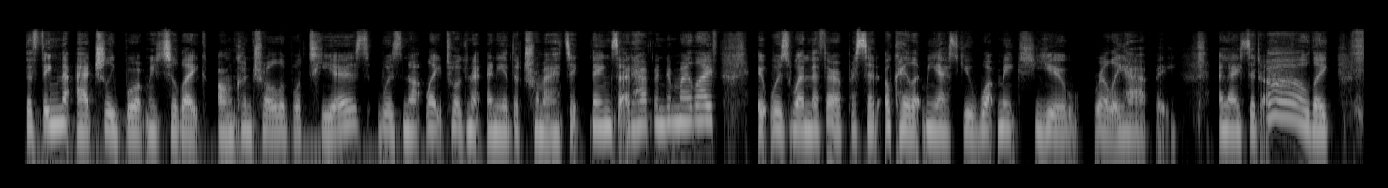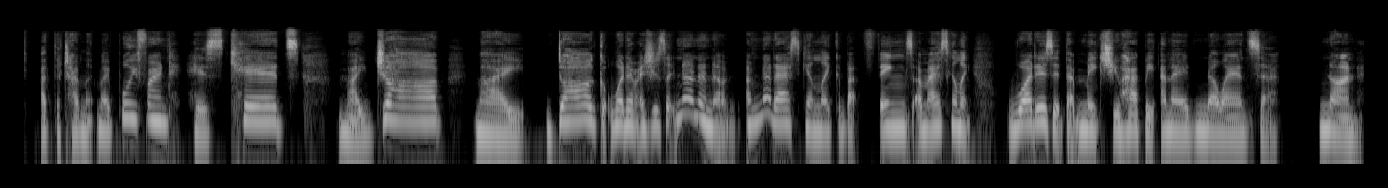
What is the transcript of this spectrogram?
the thing that actually brought me to like uncontrollable tears was not like talking about any of the traumatic things that had happened in my life. It was when the therapist said, okay, let me ask you, what makes you really happy? And I said, oh, like at the time, like my boyfriend, his kids, my job, my dog, whatever. And she's like, no, no, no. I'm not asking like about things. I'm asking like, what is it that makes you happy? And I had no answer. None,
